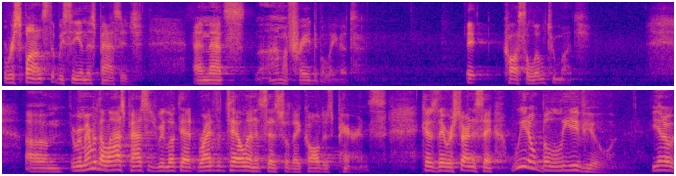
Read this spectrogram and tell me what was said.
response that we see in this passage, and that's I'm afraid to believe it. It costs a little too much. Um, remember the last passage we looked at right at the tail end? It says, So they called his parents because they were starting to say, We don't believe you. You know,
